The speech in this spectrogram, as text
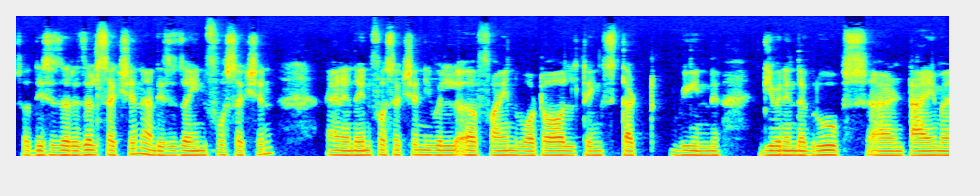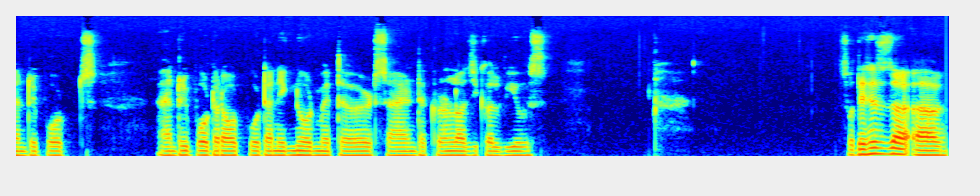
So this is the result section and this is the info section and in the info section you will uh, find what all things that been given in the groups and time and reports and reporter output and ignored methods and chronological views. So this is the uh,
